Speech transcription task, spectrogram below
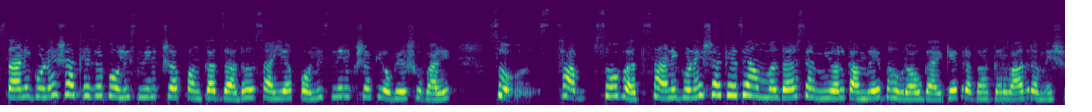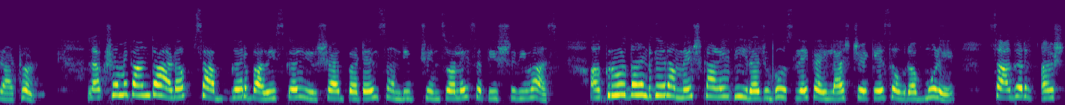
स्थानिक गुन्हे शाखेचे पोलीस निरीक्षक पंकज जाधव सहाय्यक पोलीस निरीक्षक योगेश उबाळे सो सोबत स्थानिक गुन्हे शाखेचे अंमलदार सॅम्युअल कांबळे भाऊराव गायके प्रभाकर वाघ रमेश राठोड लक्ष्मीकांत आडप साबगर बाविस्कर इर्शाद पटेल संदीप चिंचोले सतीश श्रीवास अक्रूर दांडगे रमेश काळे धीरज भोसले कैलाश चेके सौरभ मुळे सागर अश-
